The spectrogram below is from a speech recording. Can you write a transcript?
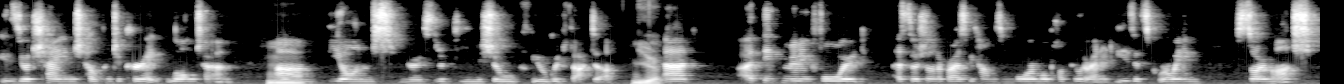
is your change helping to create long term mm. um, beyond you know sort of the initial feel good factor? Yeah, and I think moving forward as social enterprise becomes more and more popular and it is, it's growing so much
